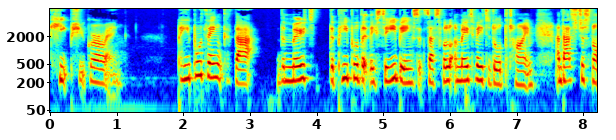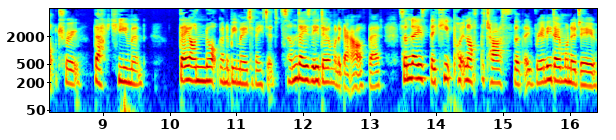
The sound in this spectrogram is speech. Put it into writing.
keeps you growing. People think that the most the people that they see being successful are motivated all the time, and that's just not true. They're human they are not going to be motivated. Some days they don't want to get out of bed. Some days they keep putting off the tasks that they really don't want to do.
